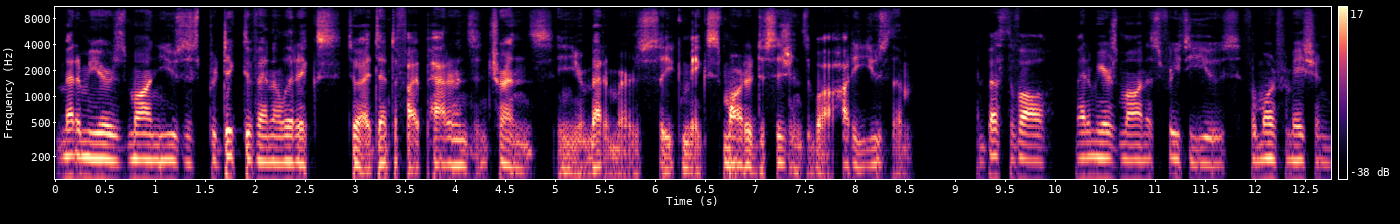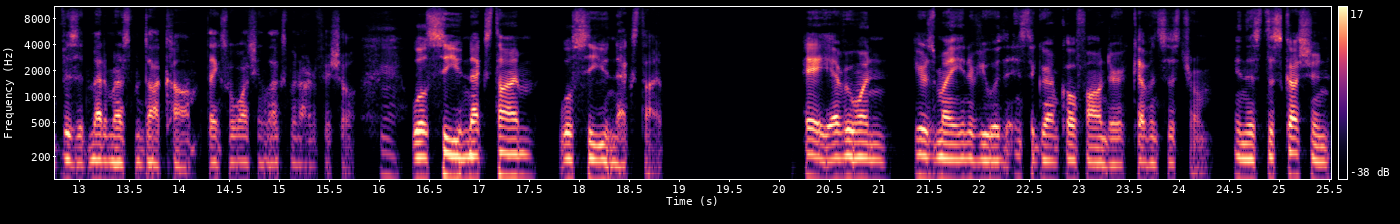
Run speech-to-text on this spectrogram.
Metamirrors Mon uses predictive analytics to identify patterns and trends in your metamirrors so you can make smarter decisions about how to use them. And best of all, Metamirrors Mon is free to use. For more information, visit metamirrorsmon.com. Thanks for watching Lexman Artificial. Yeah. We'll see you next time. We'll see you next time. Hey everyone, here's my interview with Instagram co-founder Kevin Systrom. In this discussion,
